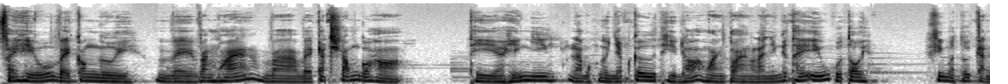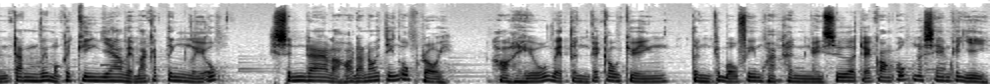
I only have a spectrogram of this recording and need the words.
phải hiểu về con người, về văn hóa và về cách sống của họ, thì hiển nhiên là một người nhập cư thì đó hoàn toàn là những cái thế yếu của tôi. Khi mà tôi cạnh tranh với một cái chuyên gia về marketing người úc, sinh ra là họ đã nói tiếng úc rồi. Họ hiểu về từng cái câu chuyện, từng cái bộ phim hoạt hình ngày xưa trẻ con úc nó xem cái gì.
